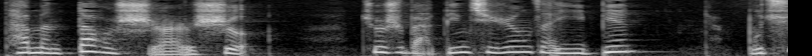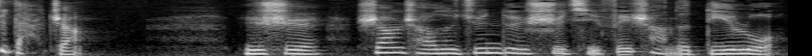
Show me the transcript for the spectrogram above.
他们倒矢而射，就是把兵器扔在一边，不去打仗。于是商朝的军队士气非常的低落。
